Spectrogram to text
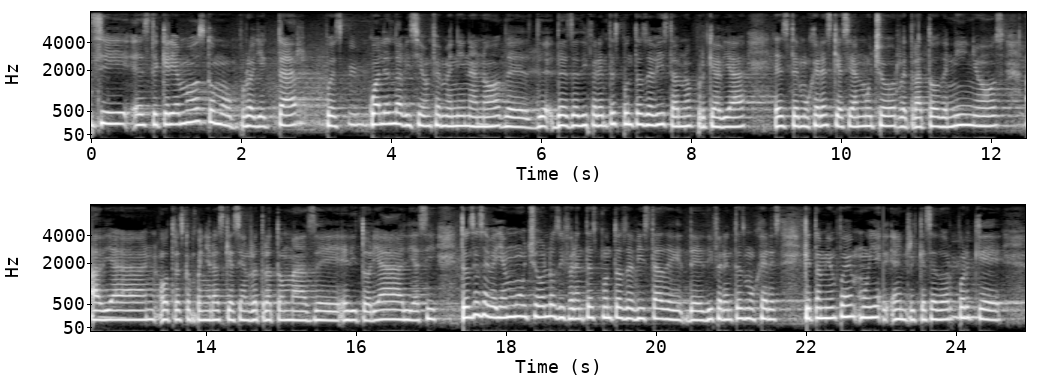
Sí, este, queríamos como proyectar pues cuál es la visión femenina, ¿no? desde diferentes puntos de vista, ¿no? Porque había este, mujeres que hacían mucho retrato de niños, habían otras compañeras que hacían retrato más de editorial y así. Entonces se veían mucho los diferentes puntos de vista de, de diferentes mujeres, que también fue muy enriquecedor porque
